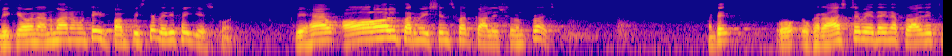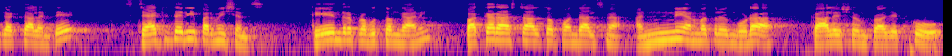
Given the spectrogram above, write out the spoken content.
మీకు ఏమైనా అనుమానం ఉంటే ఇది పంపిస్తే వెరిఫై చేసుకోండి. We have all permissions for Kaleshwaram project. అంటే ఓ- ఒక రాష్ట్రం ఏదైనా ప్రాజెక్ట్ కట్టాలంటే స్టాట్యుటరీ పర్మిషన్స్ కేంద్ర ప్రభుత్వం కానీ పక్క రాష్ట్రాలతో పొందాల్సిన అన్ని అనుమతులను కూడా కాళేశ్వరం ప్రాజెక్టుకు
